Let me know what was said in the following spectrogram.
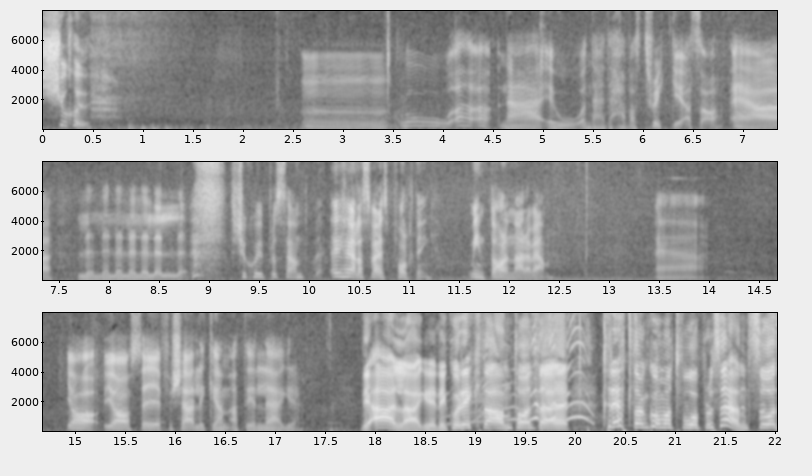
27. Mm, oh, ah, ah, nej, oh, nej, det här var tricky alltså. Eh, lelelelelelele. 27 procent i hela Sveriges befolkning inte har en nära vän. Eh, jag, jag säger för kärleken att det är lägre. Det är lägre. Det korrekta antalet är 13,2 procent. Så 3-2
